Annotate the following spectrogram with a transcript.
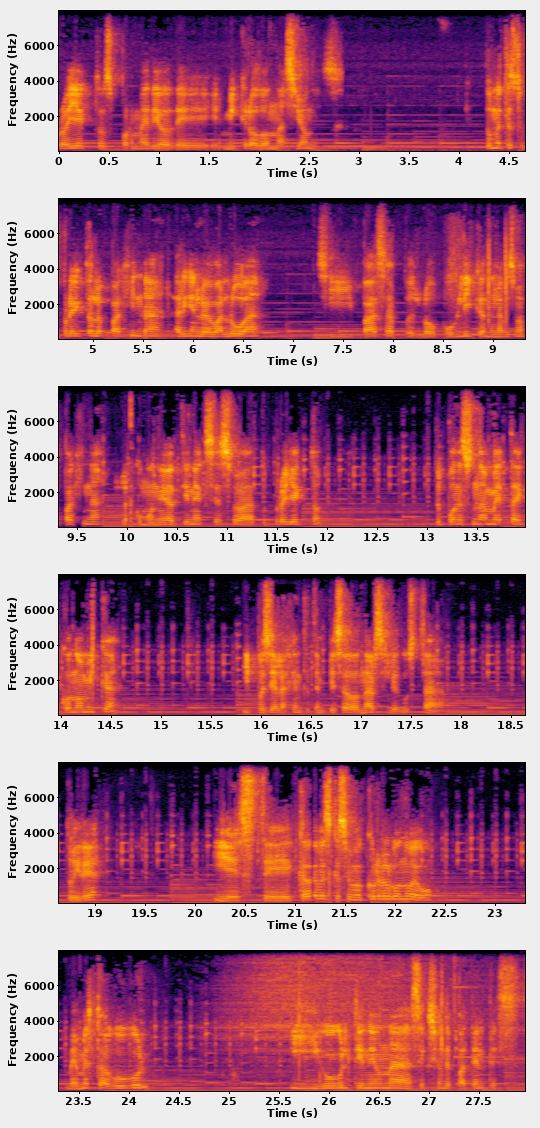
proyectos por medio de microdonaciones. tú metes tu proyecto a la página, alguien lo evalúa, si pasa, pues lo publican en la misma página, la comunidad tiene acceso a tu proyecto, tú pones una meta económica y pues ya la gente te empieza a donar si le gusta tu idea. Y este, cada vez que se me ocurre algo nuevo, me meto a Google y Google tiene una sección de patentes.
